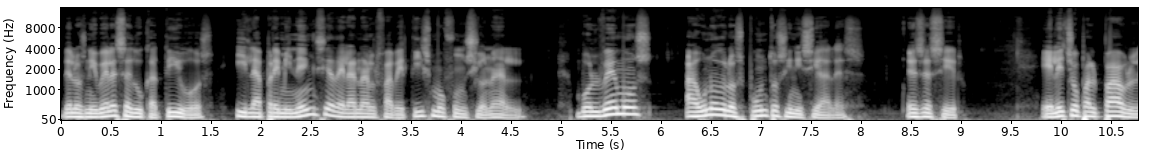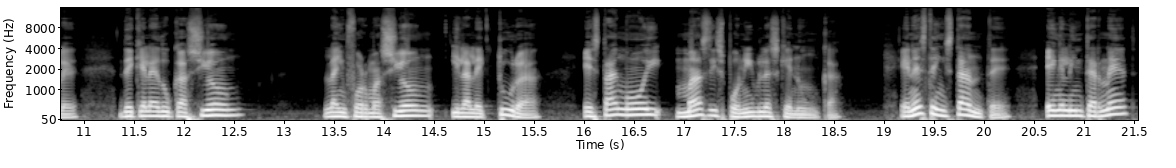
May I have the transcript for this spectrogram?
de los niveles educativos y la preeminencia del analfabetismo funcional, volvemos a uno de los puntos iniciales, es decir, el hecho palpable de que la educación, la información y la lectura están hoy más disponibles que nunca. En este instante, en el Internet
